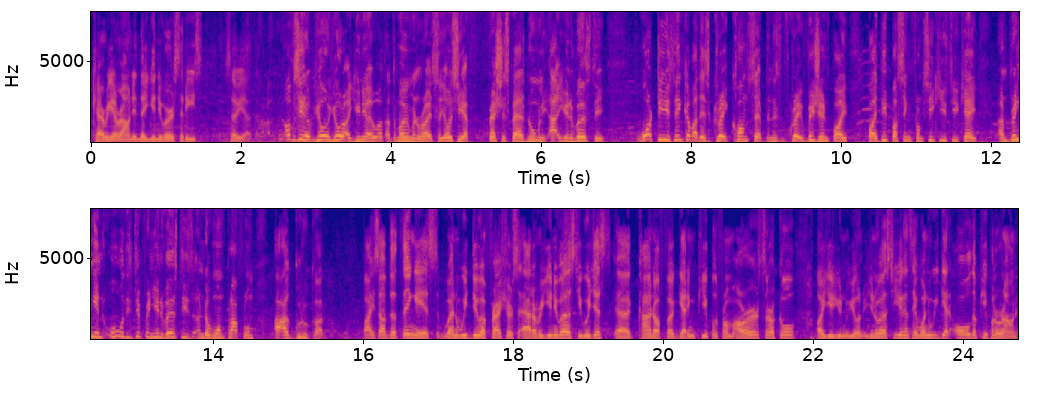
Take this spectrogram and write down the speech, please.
carry around in the universities. So yeah. Obviously, you're, you're at uni at the moment, right? So you obviously get freshers fairs normally at university. What do you think about this great concept and this great vision by, by Deepa Singh from UK and bringing all these different universities under one platform at a Gurukar? Paisab, the thing is, when we do a freshers at our university, we just uh, kind of uh, getting people from our circle or u- uni- university. You can say when we get all the people around,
